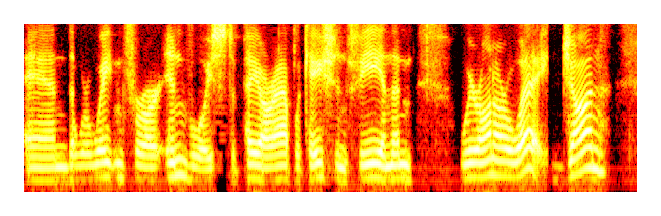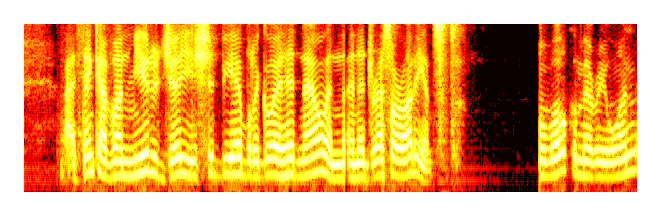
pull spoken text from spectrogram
and we're waiting for our invoice to pay our application fee, and then we're on our way. John, I think I've unmuted you. You should be able to go ahead now and, and address our audience. Well, welcome everyone.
